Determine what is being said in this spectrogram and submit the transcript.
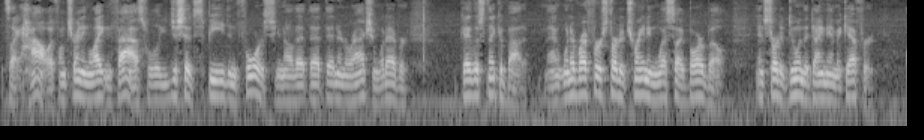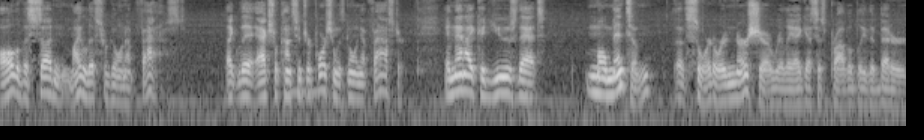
it's like how if i'm training light and fast well you just said speed and force you know that that that interaction whatever okay let's think about it and whenever i first started training westside barbell and started doing the dynamic effort, all of a sudden my lifts were going up fast. Like the actual concentric portion was going up faster. And then I could use that momentum of sort, or inertia, really, I guess is probably the better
